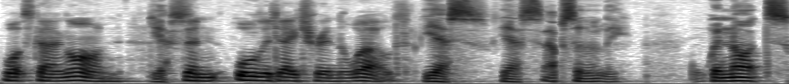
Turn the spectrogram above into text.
what's going on yes. than all the data in the world. Yes, yes, absolutely. We're not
